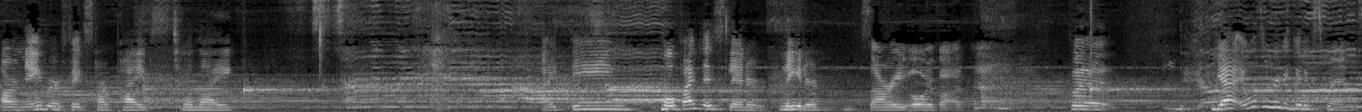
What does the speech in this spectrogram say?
our neighbor fixed our pipes to like I think well five days later later. Sorry oh my god. But yeah it was a really good experience.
